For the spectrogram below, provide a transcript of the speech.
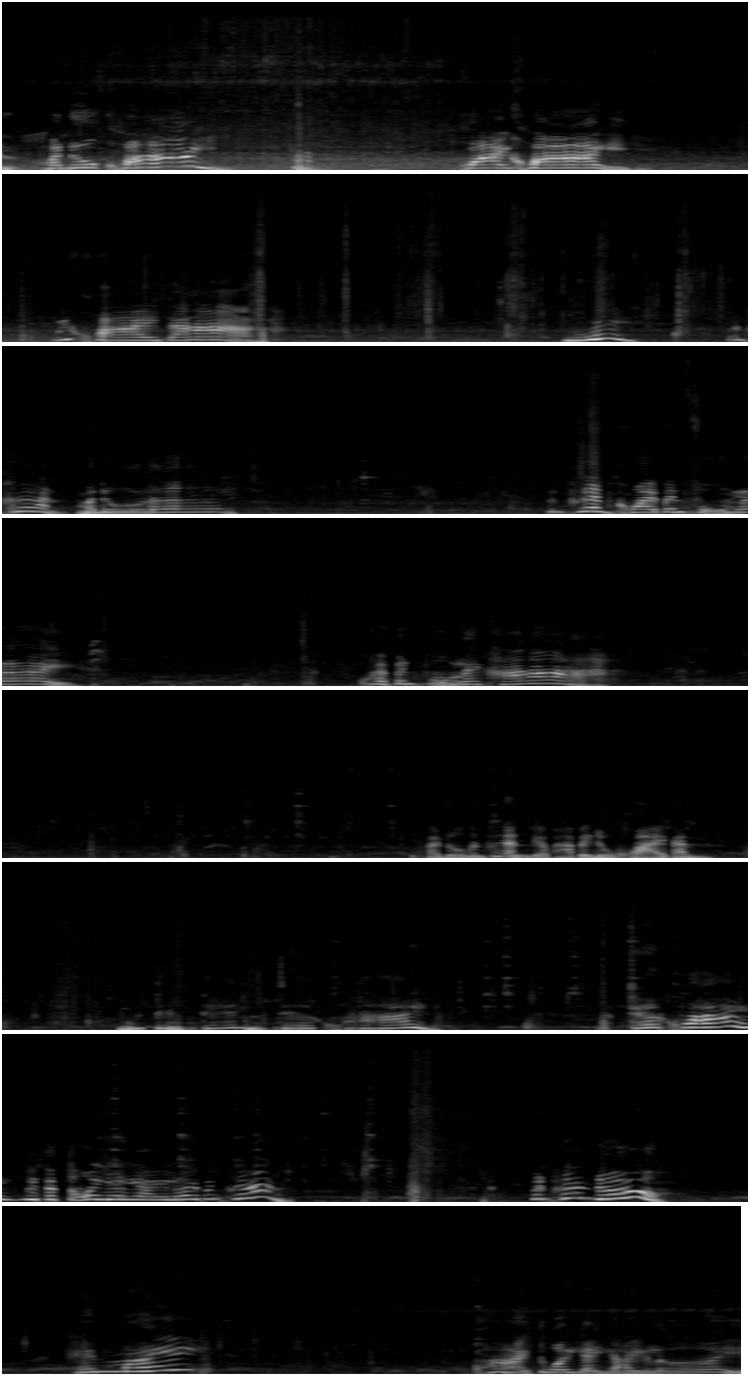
อนๆ มาดูควาย ควายควายวิควายจ้าอุ้ยเพื่อนๆ มาดูเลยเพื่อนๆ ควายเป็นฝูงเลย ควายเป็นฝูงเลยค่ะ มาดูเพื่อนๆ เดี๋ยวพาไปดูควายกันอุ้ยตื่นเต้น เจอควาย เจอควาย มีแต่ตัวใหญ่ ๆ เลยเพื่อนๆเพื่อนๆดู เห็นไหม ควายตัวใหญ่ ๆ เลย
